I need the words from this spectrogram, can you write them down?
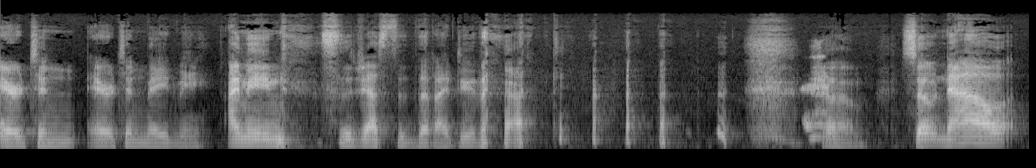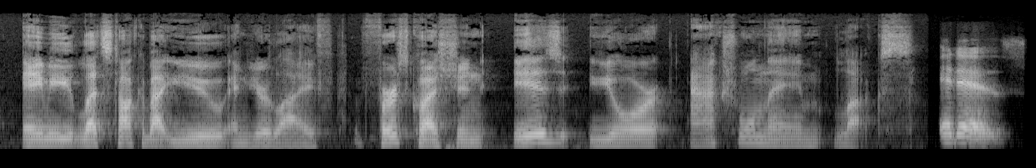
Ayrton Ayrton made me. I mean, suggested that I do that. um, so now, Amy, let's talk about you and your life. First question: Is your actual name Lux? It is.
